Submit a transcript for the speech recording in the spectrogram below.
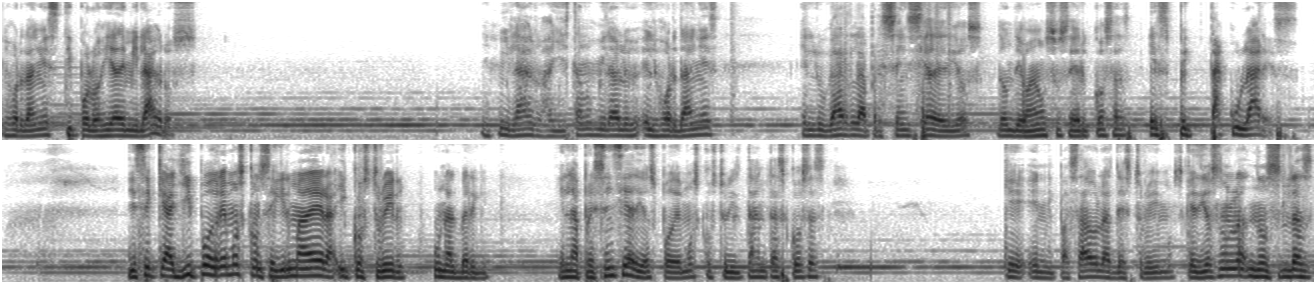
El Jordán es tipología de milagros. Es milagros, allí están los milagros. El Jordán es el lugar, la presencia de Dios, donde van a suceder cosas espectaculares. Dice que allí podremos conseguir madera y construir un albergue. En la presencia de Dios podemos construir tantas cosas que en el pasado las destruimos, que Dios nos las,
